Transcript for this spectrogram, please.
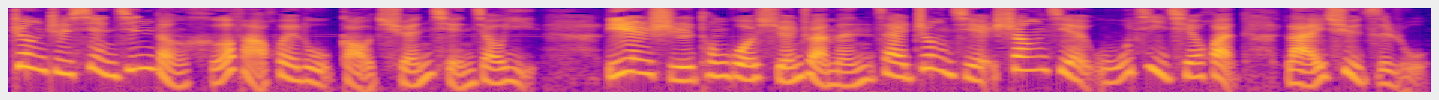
政治现金等合法贿赂搞权钱交易；离任时通过旋转门在政界、商界无际切换，来去自如。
